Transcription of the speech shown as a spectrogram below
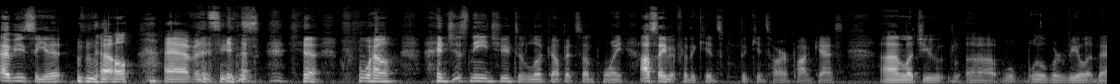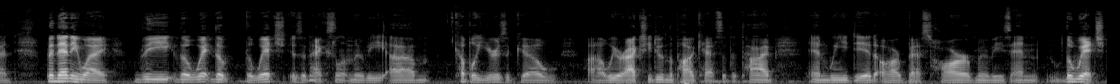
Have you seen it? No, I haven't seen It's- Yeah. Well, I just need you to look up at some point. I'll save it for the kids, the kids horror podcast. Uh, let you. Uh, we'll, we'll reveal it then. But anyway, the the the the witch is an excellent movie. Um, couple years ago, uh, we were actually doing the podcast at the time, and we did our best horror movies, and The Witch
